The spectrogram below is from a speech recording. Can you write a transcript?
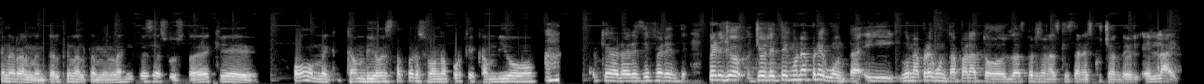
generalmente al final también la gente se asusta de que, oh, me cambió esta persona porque cambió. porque hablar es diferente. Pero yo, yo le tengo una pregunta y una pregunta para todas las personas que están escuchando el, el live.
